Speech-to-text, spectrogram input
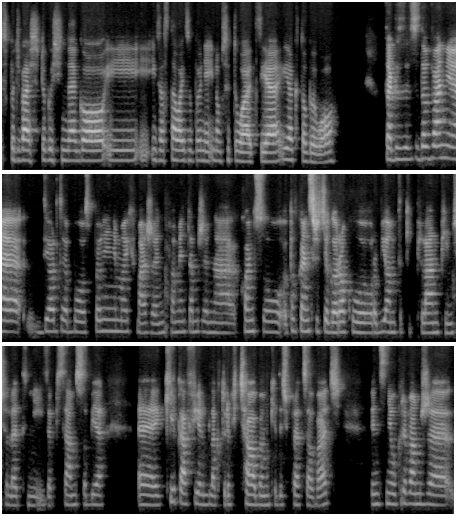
spodziewałaś się czegoś innego i, i, i zastałaś zupełnie inną sytuację? Jak to było? Tak, zdecydowanie Dior to było spełnienie moich marzeń. Pamiętam, że na końcu, pod koniec trzeciego roku robiłam taki plan pięcioletni i zapisałam sobie kilka firm, dla których chciałabym kiedyś pracować, więc nie ukrywam, że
